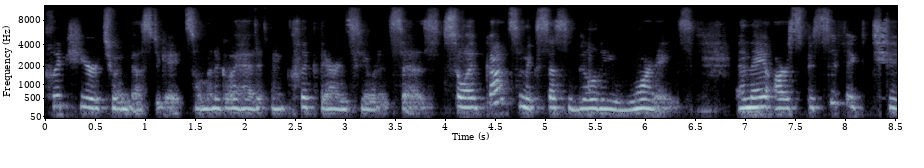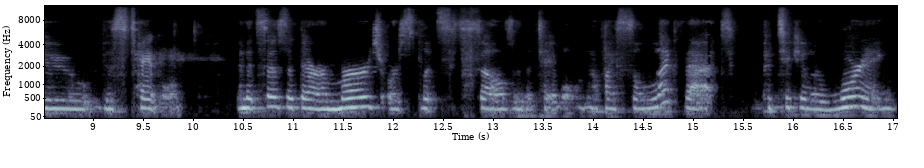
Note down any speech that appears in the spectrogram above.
click here to investigate. So I'm going to go ahead and click there and see what it says. So I've got some accessibility warnings and they are specific to this table. And it says that there are merge or split cells in the table. Now, if I select that particular warning,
